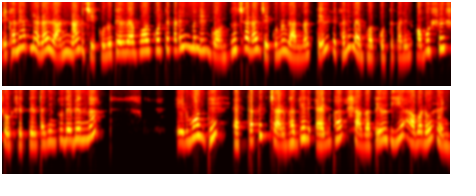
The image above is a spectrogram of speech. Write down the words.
এখানে আপনারা রান্নার যে কোনো তেল ব্যবহার করতে পারেন মানে গন্ধ ছাড়া যে কোনো রান্নার তেল এখানে ব্যবহার করতে পারেন। অবশ্যই সর্ষের তেলটা কিন্তু দেবেন না। এর মধ্যে এক কাপের চার ভাগের এক ভাগ সাদা তেল দিয়ে আবারও হ্যান্ড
